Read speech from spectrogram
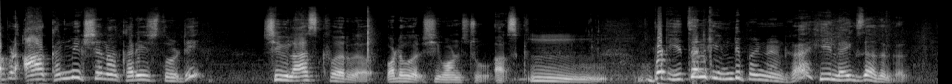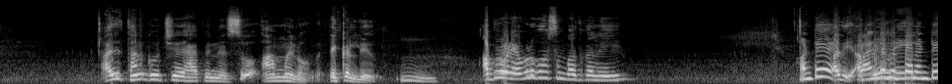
అప్పుడు ఆ కన్విక్షన్ ఆ కరేజ్ తోటి she will ask for whatever she wants to ask but ఇతనికి ఇండిపెండెంట్గా he likes the other girl అది తనకు వచ్చే హ్యాపీనెస్ ఆ అమ్మాయిలో ఉంది. ఎక్కడ లేదు. అప్పుడు వాడు ఎవరి కోసం బతకాలి? అంటే? చెప్పాలంటే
